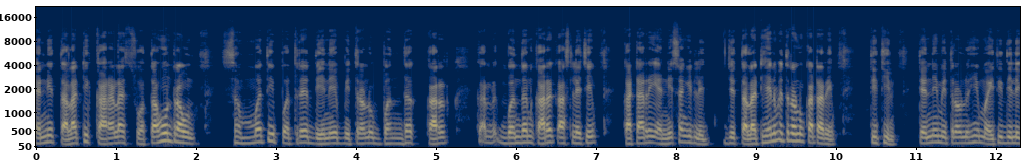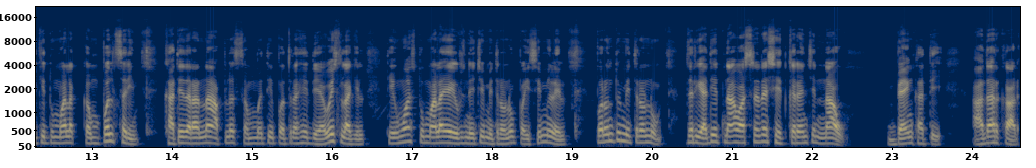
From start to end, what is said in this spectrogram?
यांनी तलाठी कार्यालयात स्वतःहून राहून संमतीपत्रे देणे मित्रांनो बंधकारक कर- बंधनकारक असल्याचे कटारे यांनी सांगितले. जे तलाठी आहे ना मित्रांनो कटारे तेथील त्यांनी मित्रांनो ही माहिती दिली की तुम्हाला कंपल्सरी खातेदारांना आपलं संमतीपत्र हे द्यावेच लागेल. तेव्हाच तुम्हाला या योजनेचे मित्रांनो पैसे मिळेल. परंतु मित्रांनो जर यादीत नाव असणाऱ्या शेतकऱ्यांचे नाव बँक खाते आधार कार्ड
